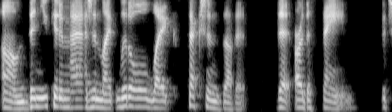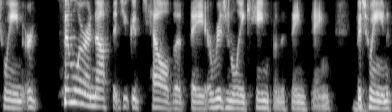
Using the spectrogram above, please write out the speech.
Um, then you can imagine like little like sections of it that are the same between or similar enough that you could tell that they originally came from the same thing hmm. between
